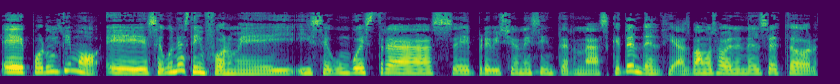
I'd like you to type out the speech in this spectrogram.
Eh, por último, eh, según este informe y, según vuestras eh, previsiones internas, ¿qué tendencias vamos a ver en el sector?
